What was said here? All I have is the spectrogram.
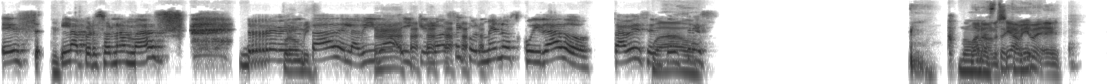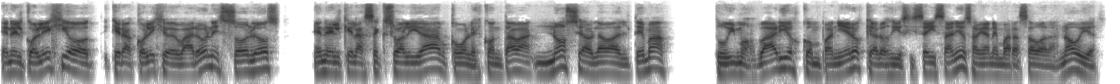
es la persona más reventada de la vida y que lo hace con menos cuidado, ¿sabes? Entonces... bueno, no sé, a mí en el colegio, que era colegio de varones solos, en el que la sexualidad, como les contaba, no se hablaba del tema, tuvimos varios compañeros que a los 16 años habían embarazado a las novias,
